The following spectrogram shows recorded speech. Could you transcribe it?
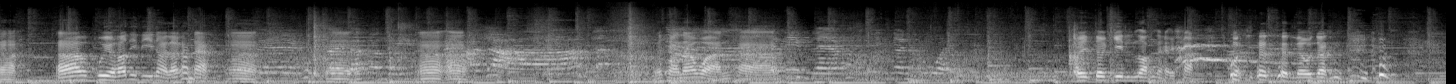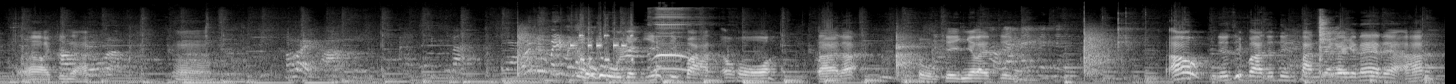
อ่า อ่าคุยกับเขาดีๆหน่อยแล้วกันนะอ่าถูกใจแล้วตอนนี้อ่าอ่าอาจารย์แม่ค้าหน้าหวานค่ะรีบแล้วคิดเงินด้วยไปเจะกินรอบไหนคะมันจะเสร็จเร็วจังอ่ากินอะเอาเดี๋ยวมาอ่าเท่าไหร่คะถูกอย่างยี่สิบบาทโอ้โหตายละถูกจริงอะไรจริง เอ้าเดี๋ยวสิบบาทจะหนึ่งพันยังไงกันแน่เนี่ยอะฮะห้าร้อย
